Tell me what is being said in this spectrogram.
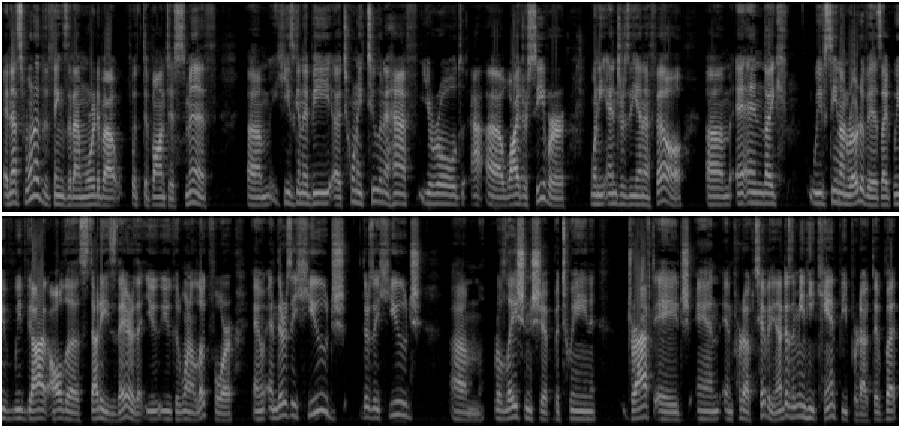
and that's one of the things that I'm worried about with Devonta Smith. Um, he's going to be a 22 and a half year old uh, wide receiver when he enters the NFL, um, and, and like we've seen on Rotoviz, like we've we've got all the studies there that you you could want to look for, and and there's a huge there's a huge um, relationship between draft age and and productivity. Now, that doesn't mean he can't be productive, but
